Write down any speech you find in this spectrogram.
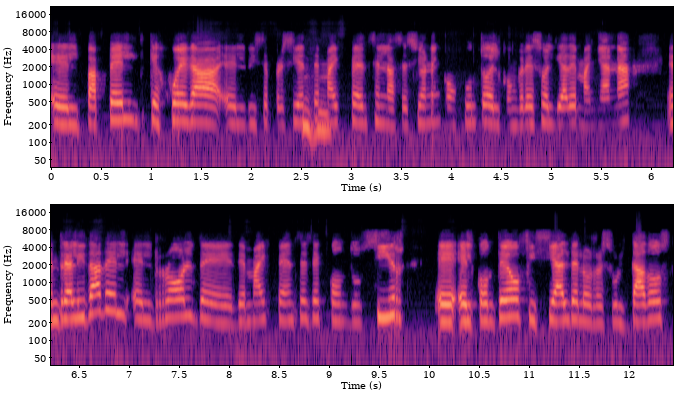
el papel que juega el vicepresidente Mike Pence en la sesión en conjunto del Congreso el día de mañana. En realidad, el, el rol de, Mike Pence es de conducir eh, el conteo oficial de los resultados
